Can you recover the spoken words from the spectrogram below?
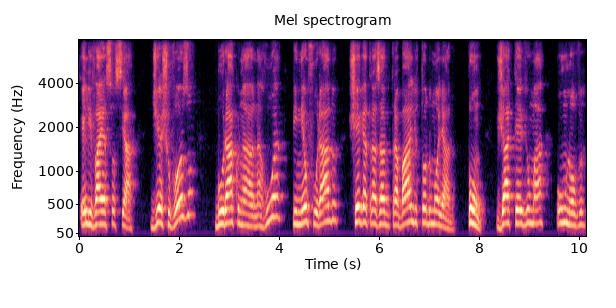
Ele vai associar dia chuvoso, buraco na, na rua, pneu furado, chega atrasado do trabalho, todo molhado. Pum, já teve uma um novo,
